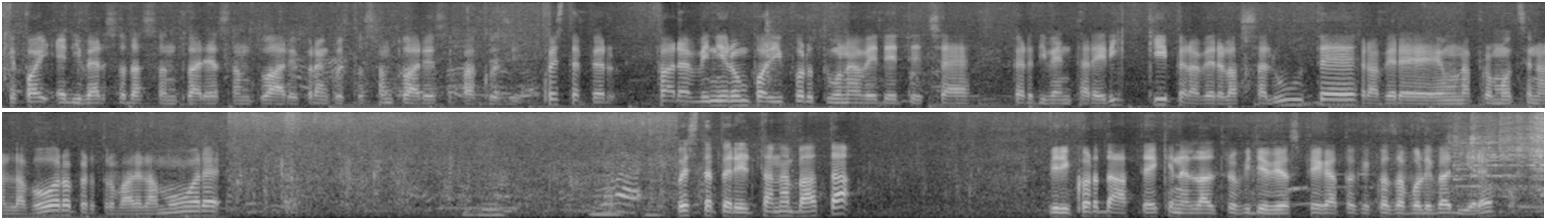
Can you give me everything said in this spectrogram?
che poi è diverso da santuario a santuario però in questo santuario si fa così. Questo è per fare avvenire un po' di fortuna vedete c'è per diventare ricchi per avere la salute per avere una promozione al lavoro per trovare l'amore. Questo è per il Tanabata. Vi ricordate che nell'altro video vi ho spiegato che cosa voleva dire?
